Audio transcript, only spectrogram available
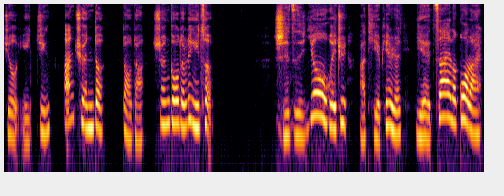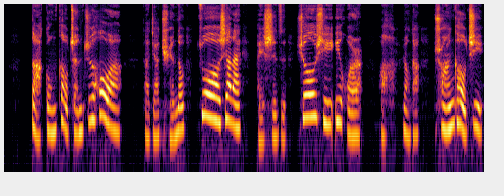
就已经安全的到达深沟的另一侧。狮子又回去把铁片人也载了过来。大功告成之后啊，大家全都坐下来陪狮子休息一会儿。啊，让他喘口气。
